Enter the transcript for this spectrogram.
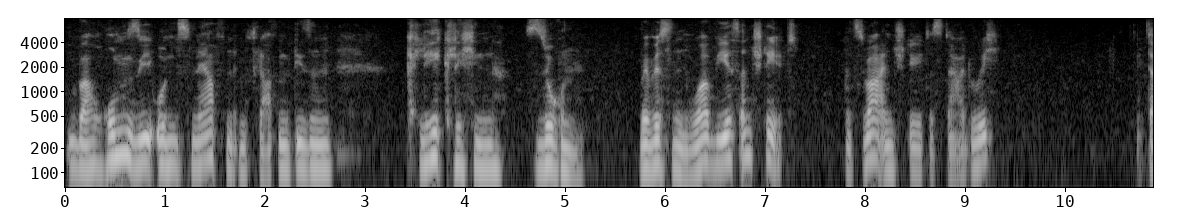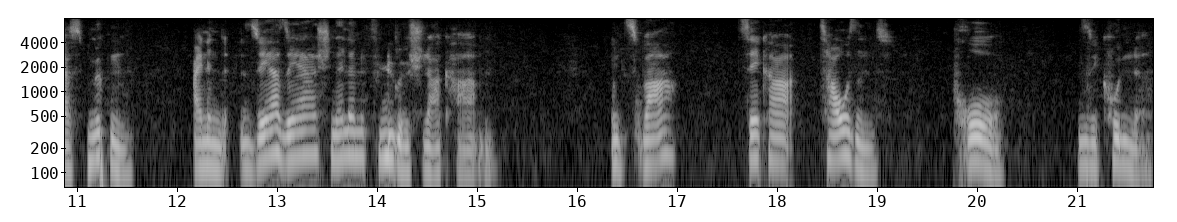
warum sie uns nerven im Schlaf mit diesen kläglichen Surren. Wir wissen nur, wie es entsteht. Und zwar entsteht es dadurch, dass Mücken einen sehr, sehr schnellen Flügelschlag haben. Und zwar ca. 1000 pro Sekunde.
